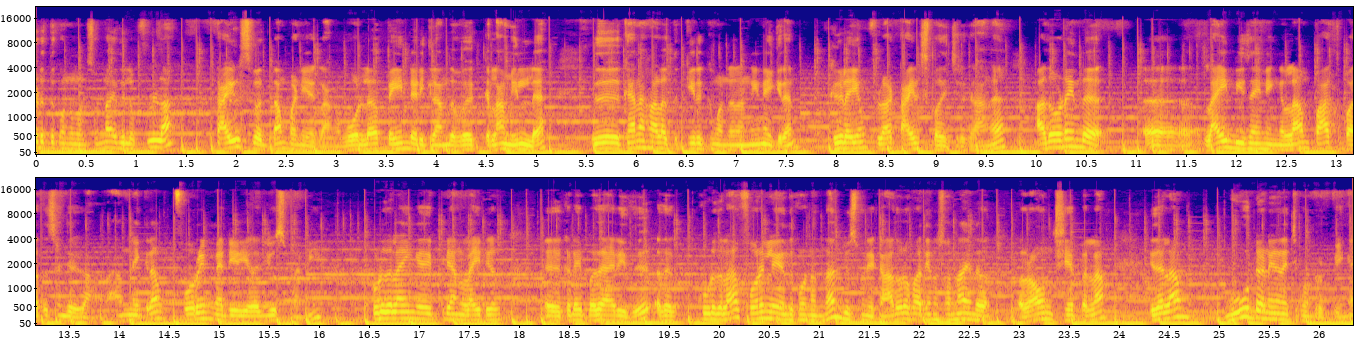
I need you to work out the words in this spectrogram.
எடுத்துக்கொண்டோம்னு சொன்னால் இதில் ஃபுல்லாக டைல்ஸ் ஒர்க் தான் பண்ணியிருக்காங்க. ஓலில் பெயிண்ட் அடிக்கிற அந்த ஒர்க் எல்லாம் இல்லை. இது கனகாலத்துக்கு இருக்குமென்று நான் நினைக்கிறேன். கீழேயும் ஃபுல்லாக டைல்ஸ் பதிச்சிருக்காங்க. அதோட இந்த லைட் டிசைனிங் எல்லாம் பார்த்து பார்த்து செஞ்சுருக்காங்க. நான் நினைக்கிறேன் ஃபோரின் மெட்டீரியலை யூஸ் பண்ணி கூடுதலாக இங்கே இப்படியான லைட்டுகள் கிடைப்பது அறியுது அதை கூடுதலாக ஃபோரின்லேருந்து கொண்டு வந்து தான் யூஸ் பண்ணியிருக்காங்க. அதோட பார்த்தீங்கன்னு சொன்னால் இந்த ரவுண்ட் ஷேப் எல்லாம் இதெல்லாம் வூட்டன்னு நினச்சி கொண்டிருப்பீங்க.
